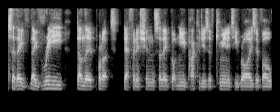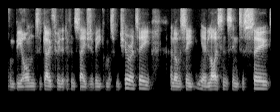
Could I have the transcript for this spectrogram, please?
So they've they've redone the product definition. So they've got new packages of community, rise, evolve, and beyond to go through the different stages of e-commerce maturity, and obviously you know licensing to suit.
